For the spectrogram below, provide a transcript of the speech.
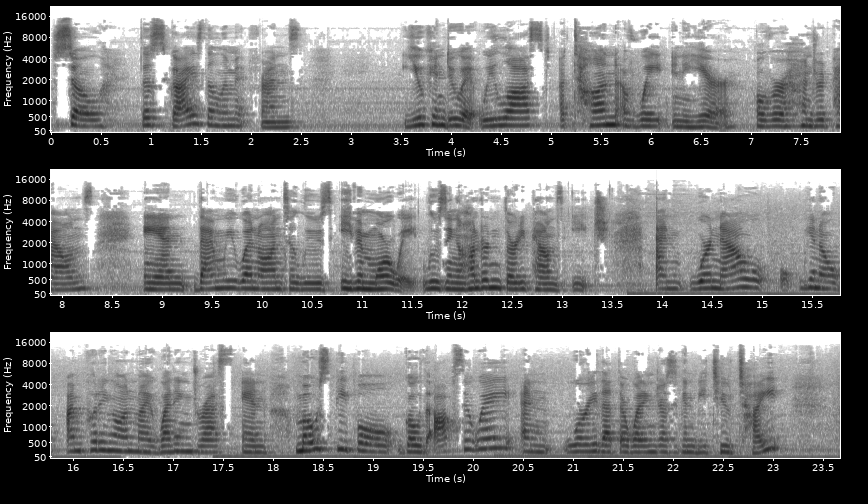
So the sky's the limit, friends you can do it. We lost a ton of weight in a year, over 100 pounds. And then we went on to lose even more weight, losing 130 pounds each. And we're now, you know, I'm putting on my wedding dress, and most people go the opposite way and worry that their wedding dress is gonna be too tight.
